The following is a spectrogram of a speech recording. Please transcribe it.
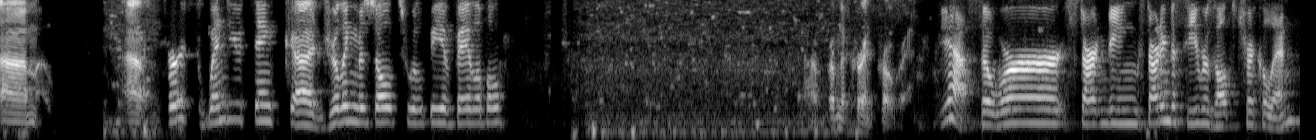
Um, uh, first, when do you think uh, drilling results will be available uh, from the current program? Yeah, so we're starting starting to see results trickle in.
